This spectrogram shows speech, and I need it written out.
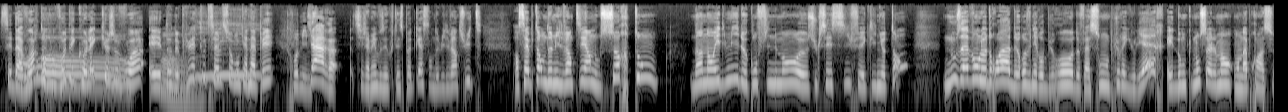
C'est d'avoir de nouveau des collègues que je vois et de ne Oh. plus être toute seule sur mon canapé. Trop mime. Car, si jamais vous écoutez ce podcast en 2028, en septembre 2021, nous sortons d'un an et demi de confinement euh, successif et clignotant. Nous avons le droit de revenir au bureau de façon plus régulière et donc non seulement on apprend à se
